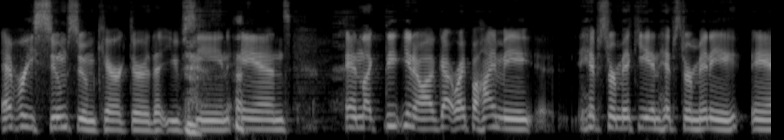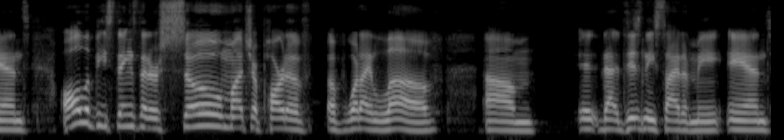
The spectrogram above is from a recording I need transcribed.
every Tsum Tsum character that you've seen, and and like the, you know, I've got right behind me hipster Mickey and hipster Minnie, and all of these things that are so much a part of of what I love. Um, it, that Disney side of me. And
